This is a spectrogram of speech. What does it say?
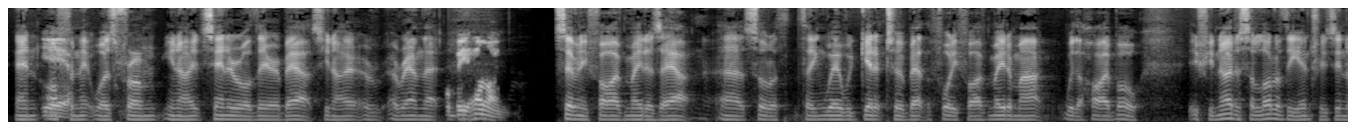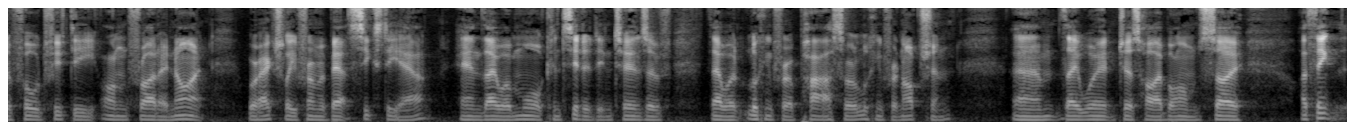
And Yeah. often it was from, you know, centre or thereabouts, you know, around that Or behind. 75 metres out uh, sort of thing, where we'd get it to about the 45 metre mark with a high ball. If you notice, a lot of the entries into forward 50 on Friday night were actually from about 60 out, and they were more considered in terms of they were looking for a pass or looking for an option. Um, they weren't just high bombs. So I think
